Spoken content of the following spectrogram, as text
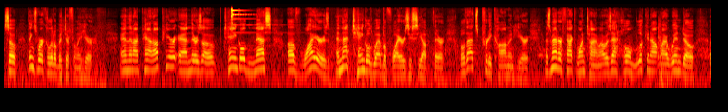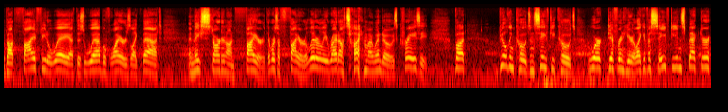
So things work a little bit differently here. And then I pan up here and there's a tangled mess of wires. And that tangled web of wires you see up there, well, that's pretty common here. As a matter of fact, one time I was at home looking out my window about five feet away at this web of wires like that and they started on fire. There was a fire literally right outside of my window. It was crazy. But building codes and safety codes work different here. Like if a safety inspector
